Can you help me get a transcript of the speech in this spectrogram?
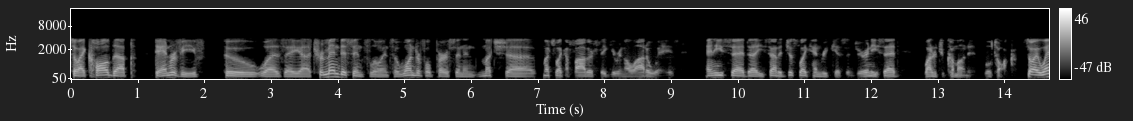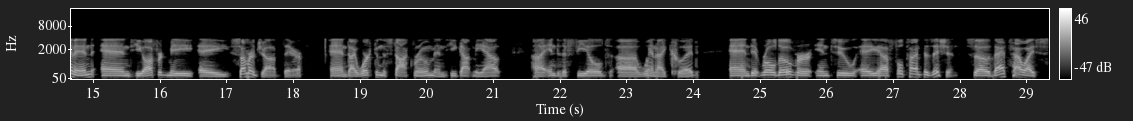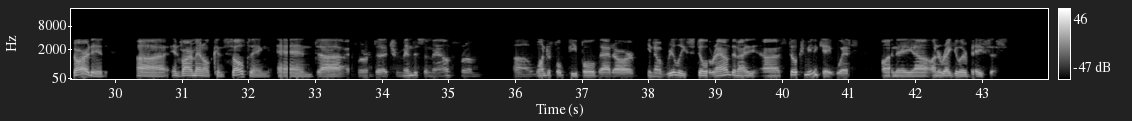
So I called up Dan Raviv, who was a uh, tremendous influence, a wonderful person, and much, uh, much like a father figure in a lot of ways. And he said, uh, he sounded just like Henry Kissinger. And he said, why don't you come on in? We'll talk. So I went in and he offered me a summer job there. And I worked in the stock room and he got me out uh, into the field uh, when I could. And it rolled over into a uh, full time position. So that's how I started uh, environmental consulting. And uh, I've learned a tremendous amount from uh, wonderful people that are, you know, really still around and I still communicate with on a on a regular basis.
